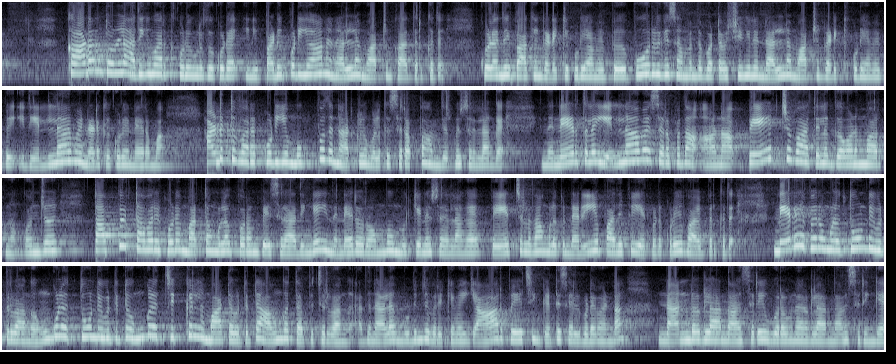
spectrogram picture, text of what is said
கடன் தொல்லை அதிகமாக இருக்கக்கூடியவங்களுக்கு கூட இனி படிப்படியான நல்ல மாற்றம் காத்திருக்குது. குழந்தை பாக்கியம் கிடைக்கக்கூடிய அமைப்பு பூர்வீக சம்பந்தப்பட்ட விஷயங்களில் நல்ல மாற்றம் கிடைக்கக்கூடிய அமைப்பு இது எல்லாமே நடக்கக்கூடிய நேரமாக அடுத்து வரக்கூடிய முப்பது நாட்கள் உங்களுக்கு சிறப்பாக அமைஞ்சிருக்குன்னு சொல்லலாங்க இந்த நேரத்தில் எல்லாமே சிறப்பு தான். ஆனால் பேச்சுவார்த்தையில் கவனமாக இருக்கணும். கொஞ்சம் தப்பு தவறி கூட மற்றவங்கள புறம் பேசுகிறாதீங்க இந்த நேரம் ரொம்ப முக்கியம்னு சொல்லலாங்க பேச்சில் தான் உங்களுக்கு நிறைய பாதிப்பு ஏற்படக்கூடிய வாய்ப்பு இருக்குது. நிறைய பேர் உங்களை தூண்டி விட்டுருவாங்க. உங்களை தூண்டி விட்டுட்டு உங்களை சிக்கலில் மாட்ட விட்டுட்டு அவங்க தப்பிச்சிருவாங்க. அதனால் முடிஞ்ச வரைக்குமே யார் பேச்சும் கெட்டு செயல்பட வேண்டாம். நண்பர்களாக இருந்தாலும் சரி உறவினர்களாக இருந்தாலும் சரிங்க.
